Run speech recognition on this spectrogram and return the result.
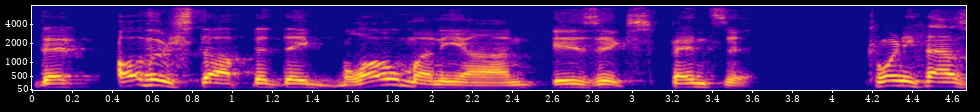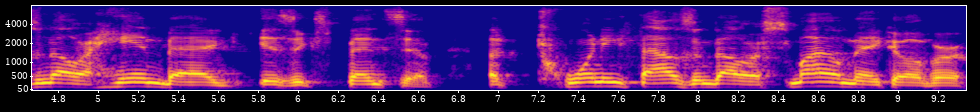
That other stuff that they blow money on is expensive. Twenty thousand dollar handbag is expensive. A twenty thousand dollar smile makeover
